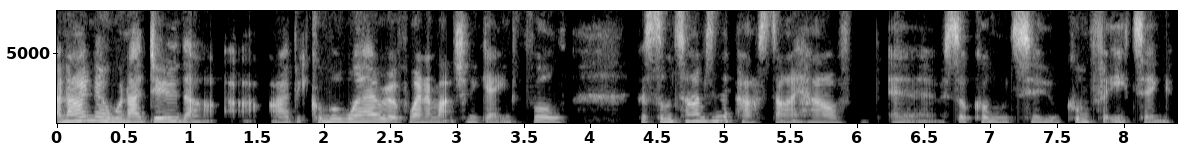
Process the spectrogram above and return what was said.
And I know when I do that, I become aware of when I'm actually getting full. Because sometimes in the past I have uh, succumbed to comfort eating,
